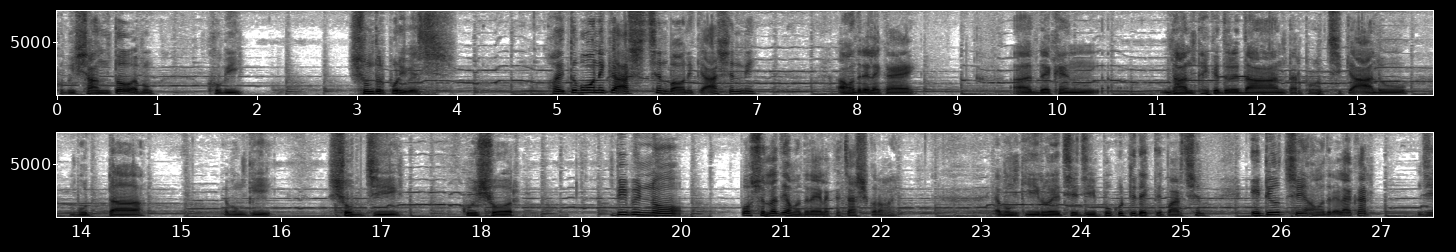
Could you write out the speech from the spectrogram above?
খুবই শান্ত এবং খুবই সুন্দর পরিবেশ। হয়তো বা অনেকে আসছেন বা অনেকে আসেননি। আমাদের এলাকায় দেখেন, ধান থেকে ধরে ধান, তারপর হচ্ছে কি আলু, ভুট্টা এবং কি সবজি কুইশর বিভিন্ন ফসলাদি আমাদের এলাকায় চাষ করা হয়। এবং কি রয়েছে যে পুকুরটি দেখতে পারছেন, এটি হচ্ছে আমাদের এলাকার যে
